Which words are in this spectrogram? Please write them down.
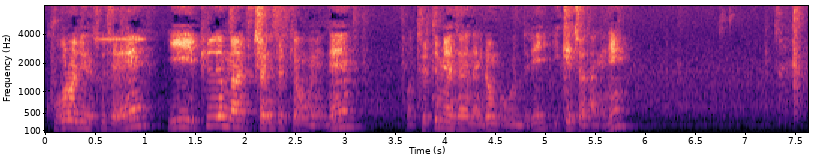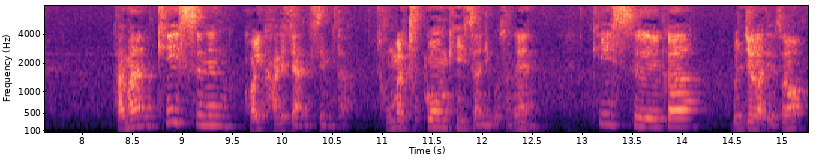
구부러진 소재에 이 필름만 부착했을 경우에는 뭐 들뜸 현상이나 이런 부분들이 있겠죠, 당연히. 다만 케이스는 거의 가리지 않습니다. 정말 두꺼운 케이스 아니고서는 케이스가 문제가 돼서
